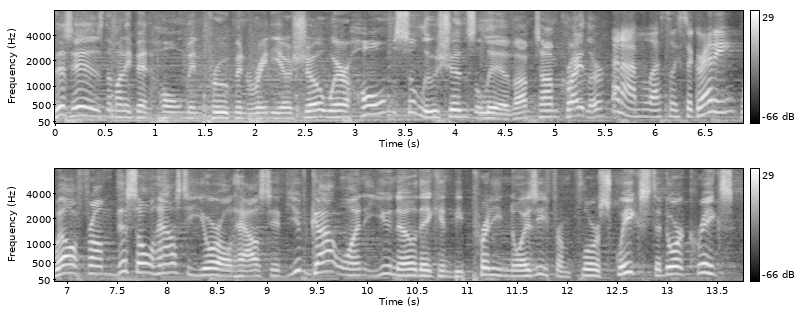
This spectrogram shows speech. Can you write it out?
This is the Money Pit Home Improvement Radio Show where home solutions live. I'm Tom Kraeutler. And I'm Leslie Segrete. Well, from this old house to your old house, if you've got one, you know they can be pretty noisy from floor squeaks to door creaks.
